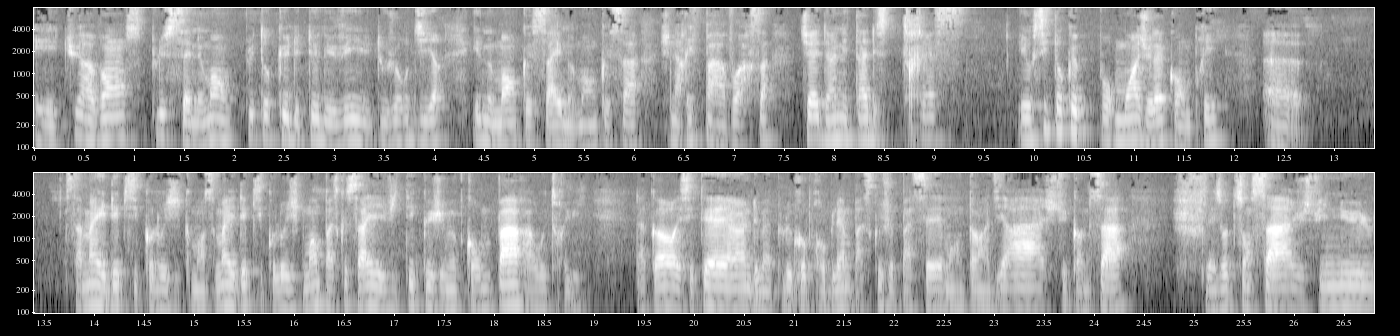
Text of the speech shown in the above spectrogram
et tu avances plus sainement plutôt que de te lever et toujours dire il me manque ça, il me manque ça, je n'arrive pas à voir ça. Tu es dans un état de stress. Et aussitôt que pour moi je l'ai compris, euh, ça m'a aidé psychologiquement. Ça m'a aidé psychologiquement parce que ça a évité que je me compare à autrui. D'accord? Et c'était un de mes plus gros problèmes parce que je passais mon temps à dire Ah, je suis comme ça, les autres sont ça, je suis nul,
